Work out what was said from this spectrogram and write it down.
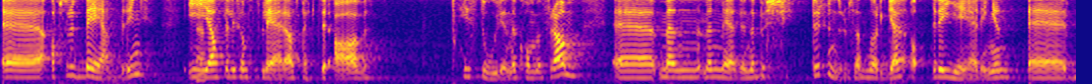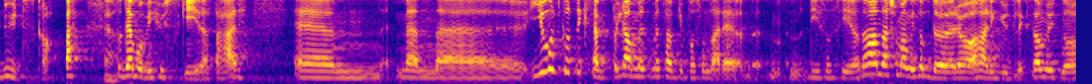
eh, absolutt bedring i at det liksom flere aspekter av historiene kommer fram. Eh, men, men mediene beskytter 100% Norge, regjeringen, eh, budskapet. Ja. Så det må vi huske i dette her. Eh, men eh, jo, et godt eksempel da, med, med tanke på sånn der, de som sier at ah, det er så mange som dør, og herregud, liksom, uten å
